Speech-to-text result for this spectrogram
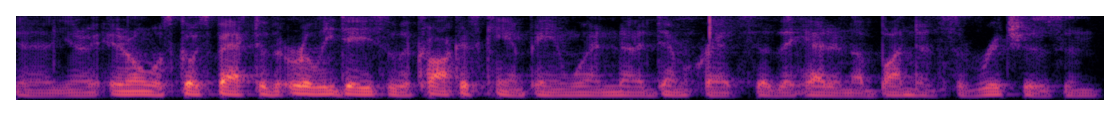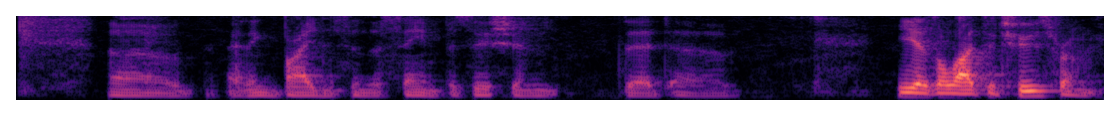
uh, you know, it almost goes back to the early days of the caucus campaign when uh, Democrats said they had an abundance of riches, and uh, I think Biden's in the same position that uh, he has a lot to choose from.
